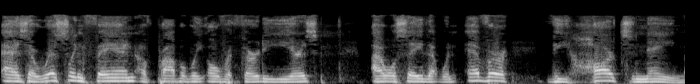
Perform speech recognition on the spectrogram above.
as a wrestling fan of probably over 30 years, I will say that whenever the Hart's name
